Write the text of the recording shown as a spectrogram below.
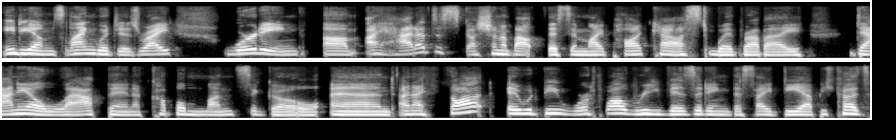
idioms, languages, right? Wording. Um, I had a discussion about this in my podcast with Rabbi Daniel Lapin a couple months ago. And, and I thought it would be worthwhile revisiting this idea because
